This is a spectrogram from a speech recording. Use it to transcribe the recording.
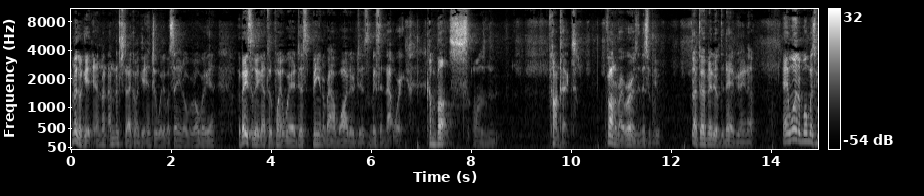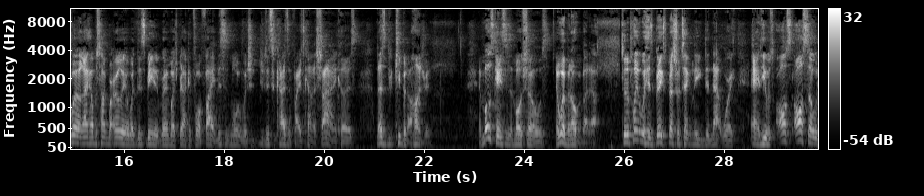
I'm not gonna get. I'm not, I'm not gonna get into what it was saying over and over again. But basically, it got to the point where just being around water just makes it not work. Combusts on contact. Found the right words in this review. Not the video of the day if you ain't up. And one of the moments where, like I was talking about earlier, with this being a very much back and forth fight, this is more which Jujutsu Kaisen fights kind of shine because let's keep it 100. In most cases, in most shows, it would have been over by now. To the point where his big special technique did not work, and he was also, also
